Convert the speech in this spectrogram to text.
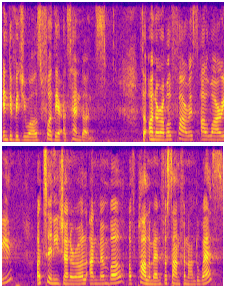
individuals for their attendance. The Honorable Faris Al-Rawi, Attorney General and Member of Parliament for San Fernando West,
